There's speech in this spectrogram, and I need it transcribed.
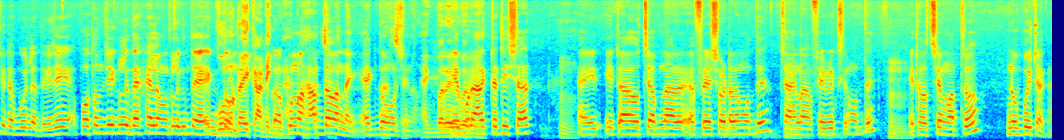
সেটা বইলা দেবে যে প্রথম যেগুলো দেখাইলাম ওগুলো কিন্তু একদম কোনোটাই না। কোনো হাত আচ্ছা। দেওয়ার নাই একদম আচ্ছা, অরিজিনাল একবারে এরপর আরেকটা টি শার্ট এটা হচ্ছে আপনার ফ্রেশ অর্ডারের মধ্যে চায়না ফেব্রিক্সের মধ্যে। এটা হচ্ছে মাত্র নব্বই টাকা।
